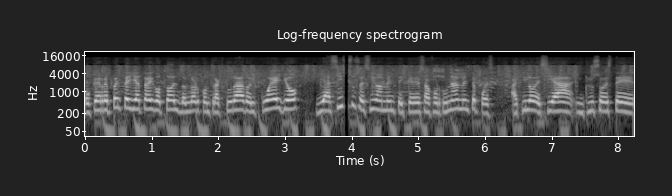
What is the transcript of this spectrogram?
o que de repente ya traigo todo el dolor contracturado, el cuello y así sucesivamente y que desafortunadamente pues aquí lo decía incluso este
